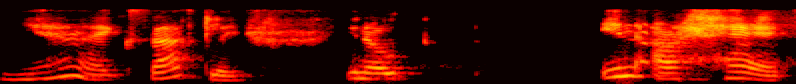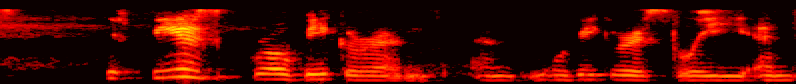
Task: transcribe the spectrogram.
Yeah, exactly. You know, in our head, the fears grow bigger and, and more vigorously and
